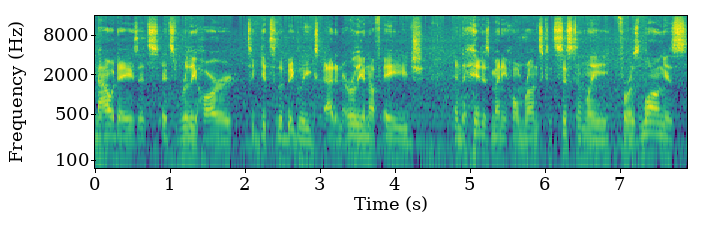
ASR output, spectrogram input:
Nowadays, it's it's really hard to get to the big leagues at an early enough age and to hit as many home runs consistently for as long as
